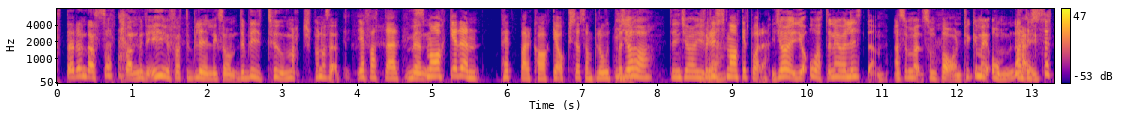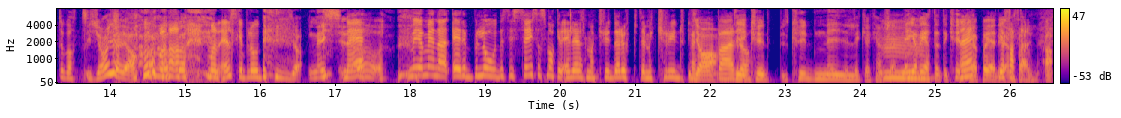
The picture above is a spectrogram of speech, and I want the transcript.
äta den där soppan men det är ju för att det blir liksom, det blir too much på något sätt. Jag fattar. Men- Smakar den pepparkaka också som blodpudding? Ja, Den gör ju För det. du smakat på det. jag, jag åt den när jag var liten. Alltså som barn tycker man ju om det Ja, här. det är sött och gott. Ja, ja, ja. Man, man älskar blod. ja nej. Nej. Men jag menar, är det blodet i sig som smakar eller är det att man kryddar upp det med kryddpeppar? Ja, det är krydd, kryddnejlika kanske. Nej jag vet inte, kryddpeppar Nej, är det i alla fattar. fall. Ja,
